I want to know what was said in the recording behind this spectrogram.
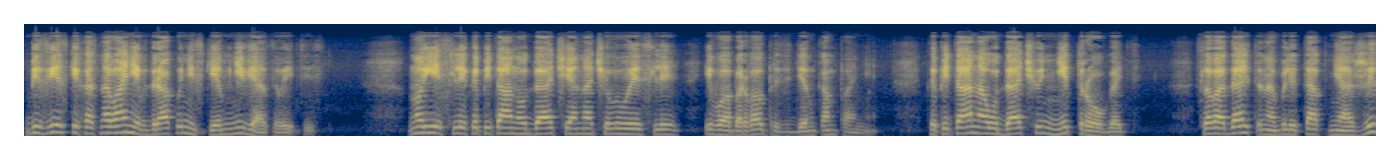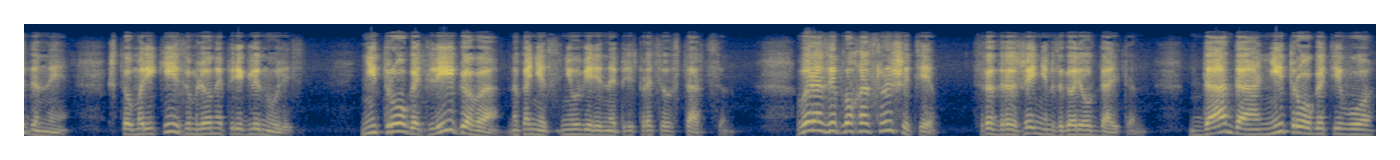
Без веских оснований в драку ни с кем не ввязывайтесь». «Но если капитан удачи», — начал Уэсли, — его оборвал президент компании. Капитана удачу не трогать. Слова Дальтона были так неожиданные, что моряки изумленно переглянулись. «Не трогать Лигова?» — наконец неуверенно переспросил Старцин. «Вы разве плохо слышите?» — с раздражением заговорил Дальтон. «Да-да, не трогать его.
